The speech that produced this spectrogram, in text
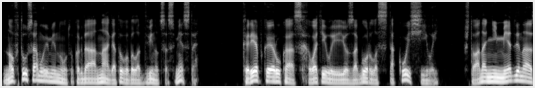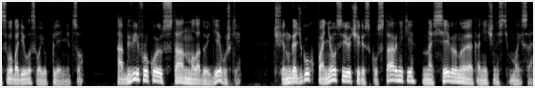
Но в ту самую минуту, когда она готова была двинуться с места, крепкая рука схватила ее за горло с такой силой, что она немедленно освободила свою пленницу. Обвив рукою стан молодой девушки, Чингачгук понес ее через кустарники на северную оконечность мыса.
